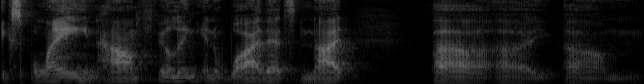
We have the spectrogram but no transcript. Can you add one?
explain how I'm feeling and why that's not uh, uh, um,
